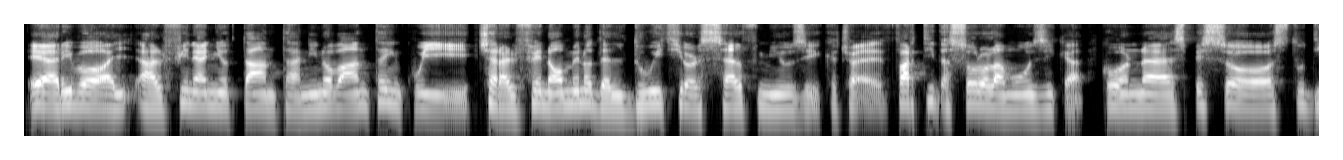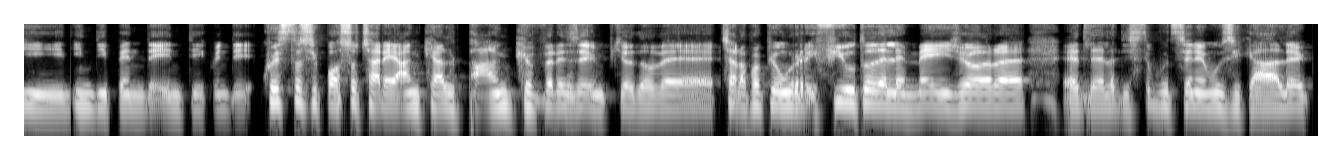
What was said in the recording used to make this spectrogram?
e arrivo agl al fine anni '80, anni '90 in cui c'era il fenomeno del do it yourself music, cioè farti da solo la musica con spesso studi indipendenti, quindi questo si può associare anche al punk per esempio, dove c'era proprio un rifiuto delle major e della distribuzione musicale.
